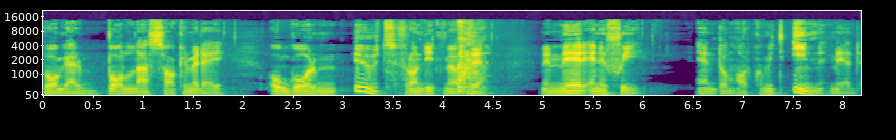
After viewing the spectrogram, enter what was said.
vågar bolla saker med dig och går ut från ditt möte med mer energi än de har kommit in med,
